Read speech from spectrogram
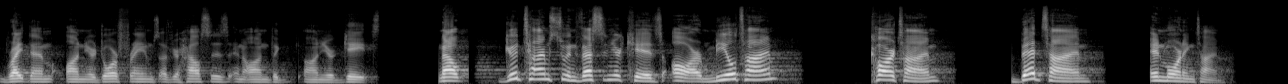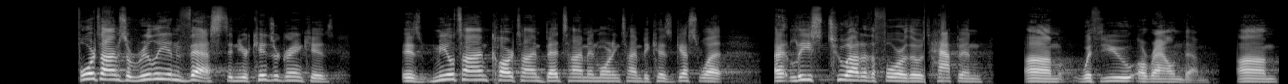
Write them on your door frames of your houses and on, the, on your gates. Now, good times to invest in your kids are mealtime, car time, bedtime, and morning time. Four times to really invest in your kids or grandkids is mealtime, car time, bedtime, and morning time because guess what? At least two out of the four of those happen um, with you around them. Um,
